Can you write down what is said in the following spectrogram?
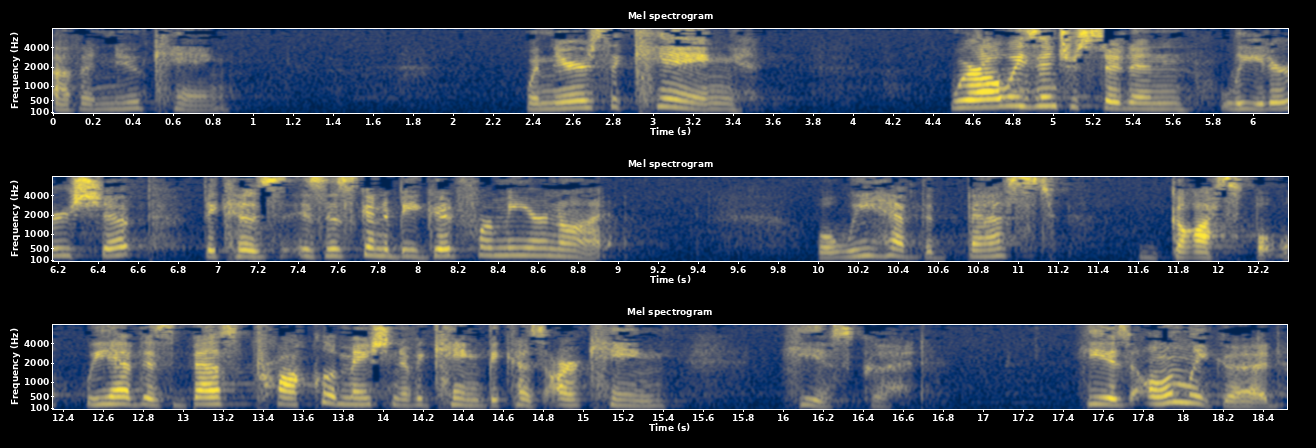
of a new king. When there's a king, we're always interested in leadership because is this going to be good for me or not? Well, we have the best gospel. We have this best proclamation of a king because our king, he is good. He is only good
